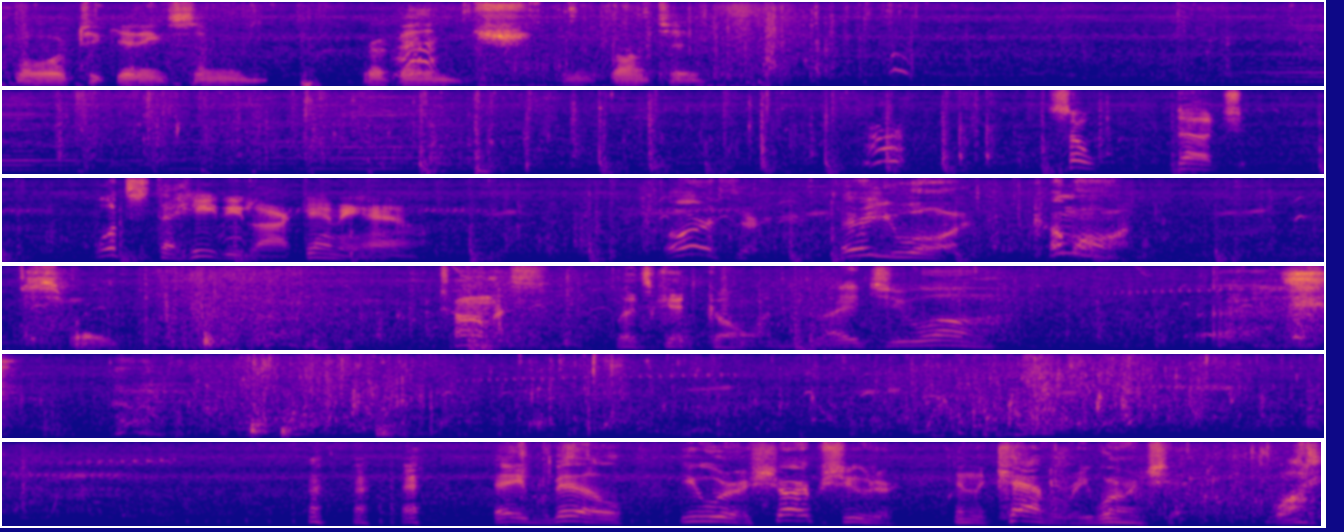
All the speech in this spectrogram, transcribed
Forward to getting some revenge and Bronte. So, Dutch, what's Tahiti like anyhow? Arthur, there you are. Come on. Just wait. Thomas, let's get going. Right you are. Hey, Bill, you were a sharpshooter in the cavalry, weren't you? What?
